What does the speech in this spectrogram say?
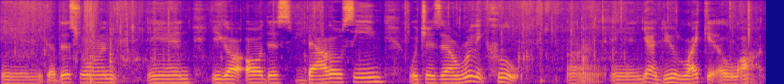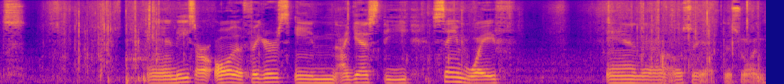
and you got this one, and you got all this battle scene, which is uh, really cool, uh, and yeah, I do like it a lot and these are all the figures in I guess the same wave. And uh, also yeah this one.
